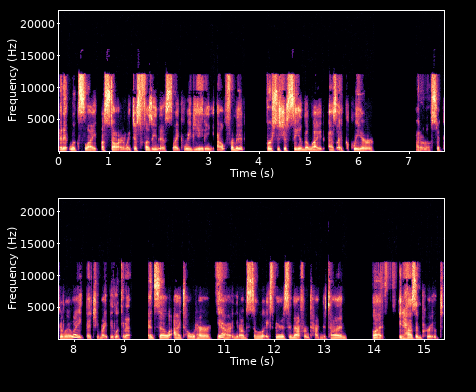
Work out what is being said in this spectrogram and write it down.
and it looks like a star, like just fuzziness, like radiating out from it, versus just seeing the light as a clear, I don't know, circular light that you might be looking at. And so I told her, yeah, you know, I'm still experiencing that from time to time, but it has improved.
